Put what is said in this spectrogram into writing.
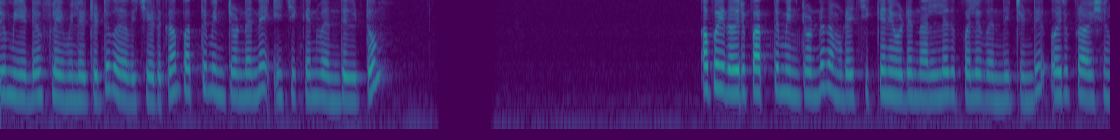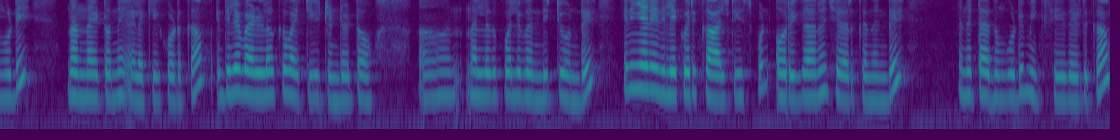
ടു മീഡിയം ഫ്ലെയിമിലിട്ടിട്ട് വേവിച്ചെടുക്കാം. പത്ത് മിനിറ്റ് കൊണ്ട് തന്നെ ഈ ചിക്കൻ വെന്ത് കിട്ടും. അപ്പോൾ ഇത് ഒരു പത്ത് മിനിറ്റ് കൊണ്ട് നമ്മുടെ ചിക്കൻ ഇവിടെ നല്ലതുപോലെ വെന്തിട്ടുണ്ട്. ഒരു പ്രാവശ്യം കൂടി നന്നായിട്ടൊന്ന് ഇളക്കി കൊടുക്കാം. ഇതിൽ വെള്ളമൊക്കെ വറ്റിയിട്ടുണ്ട് കേട്ടോ. നല്ലതുപോലെ വെന്തിട്ടുമുണ്ട് ഇനി ഞാൻ ഇതിലേക്ക് ഒരു കാൽ ടീസ്പൂൺ ഒറിഗാനോ ചേർക്കുന്നുണ്ട്. എന്നിട്ട് അതും കൂടി മിക്സ് ചെയ്തെടുക്കാം.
